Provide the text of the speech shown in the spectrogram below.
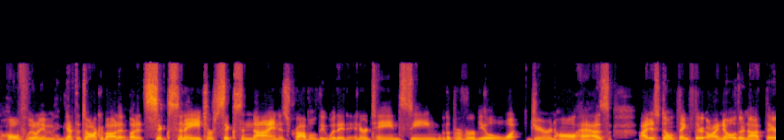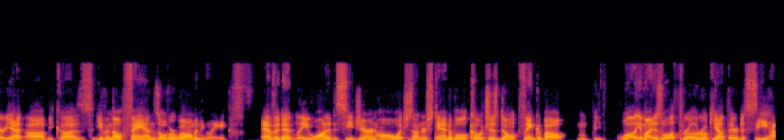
hopefully we don't even have to talk about it, but at six and eight or six and nine is probably where they'd entertain seeing the proverbial what Jaren Hall has. I just don't think they're. I know they're not there yet uh, because even though fans overwhelmingly evidently wanted to see Jaren Hall, which is understandable. Coaches don't think about well, you might as well throw the rookie out there to see how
